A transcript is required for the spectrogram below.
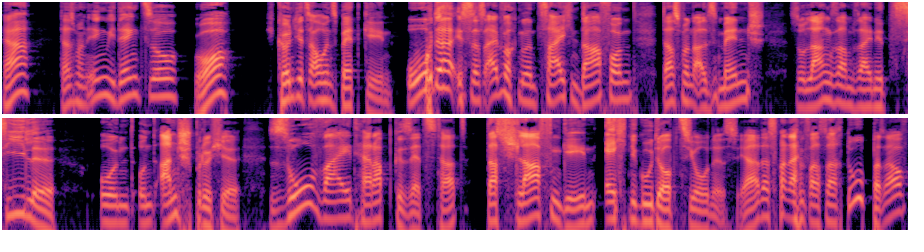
ja, dass man irgendwie denkt so, ja, ich könnte jetzt auch ins Bett gehen. Oder ist das einfach nur ein Zeichen davon, dass man als Mensch so langsam seine Ziele und, und Ansprüche so weit herabgesetzt hat, dass Schlafen gehen echt eine gute Option ist. Ja, dass man einfach sagt, du, pass auf,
